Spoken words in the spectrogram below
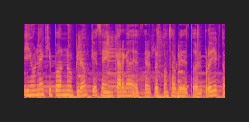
y un equipo núcleo que se encarga de ser responsable de todo el proyecto.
